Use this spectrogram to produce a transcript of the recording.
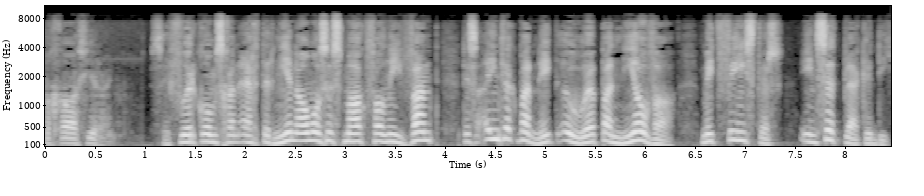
bagasieruim. Sy voorkoms gaan egter nie in almal se smaak val nie, want dis eintlik maar net 'n hoë paneelwa met vensters en sitplekke die.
